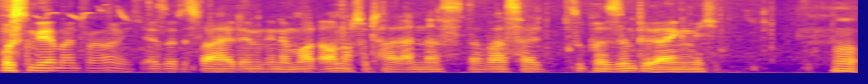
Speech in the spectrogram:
Wussten wir am Anfang auch nicht. Also das war halt in, in der Mod auch noch total anders. Da war es halt super simpel eigentlich. Und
